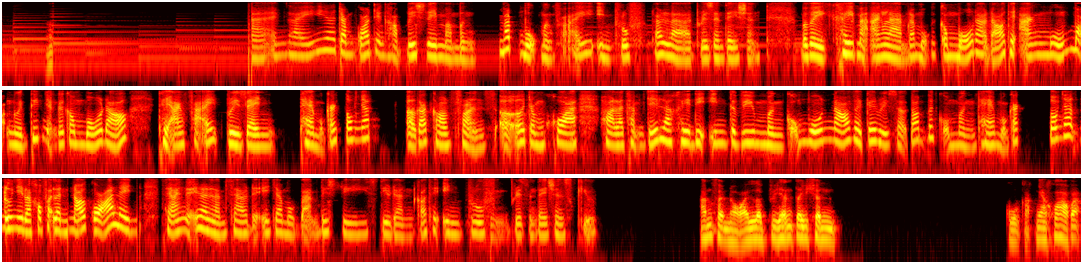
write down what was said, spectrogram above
À, em thấy ờ, trong quá trình học PhD mà mình bắt buộc mình phải improve, đó là presentation. Bởi vì khi mà anh làm ra một cái công bố nào đó thì anh muốn mọi người tiếp nhận cái công bố đó thì anh phải present theo một cách tốt nhất ở các conference, ở trong khoa. Hoặc là thậm chí là khi đi interview mình cũng muốn nói về cái research topic của mình theo một cách tốt nhất. Đương nhiên là không phải là nói quá lên. Thì anh nghĩ là làm sao để cho một bạn PhD student có thể improve presentation skill anh phải nói là presentation của các nhà khoa học á,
